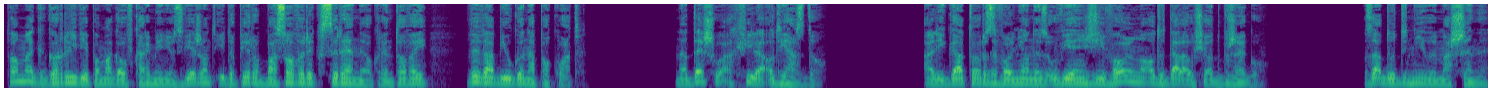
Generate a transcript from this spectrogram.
Tomek gorliwie pomagał w karmieniu zwierząt i dopiero basowy ryk syreny okrętowej wywabił go na pokład. Nadeszła chwila odjazdu. Aligator, zwolniony z uwięzi, wolno oddalał się od brzegu. Zadudniły maszyny.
